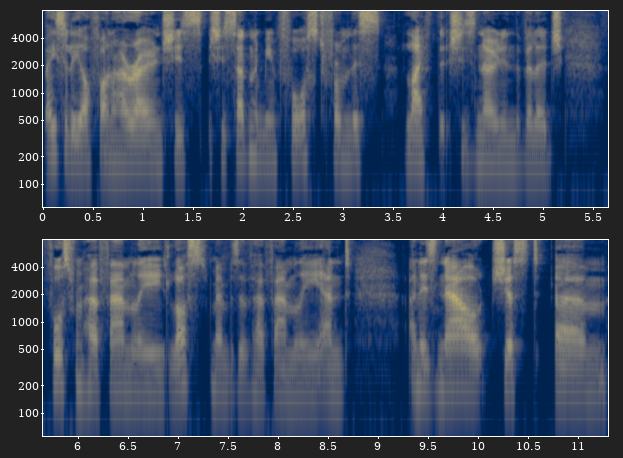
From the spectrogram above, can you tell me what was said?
basically off on her own. She's she's suddenly been forced from this life that she's known in the village, forced from her family, lost members of her family, and and is now just um,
